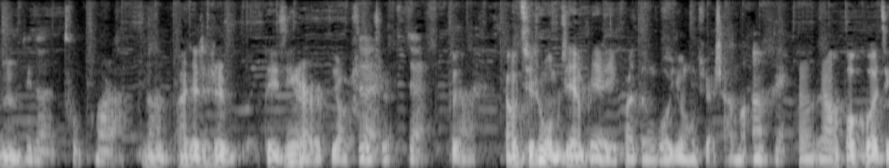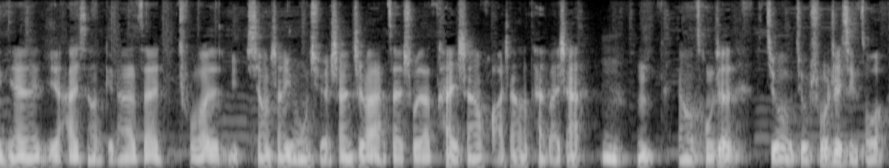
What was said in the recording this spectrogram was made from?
嗯这个土坡了。嗯，而且这是北京人儿比较熟知。对对嗯然后其实我们之前不也一块儿登过玉龙雪山嘛？嗯对，嗯，然后包括今天也还想给大家在除了玉香山、玉龙雪山之外，再说一下泰山、华山和太白山。嗯嗯，然后从这就就说这几座，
